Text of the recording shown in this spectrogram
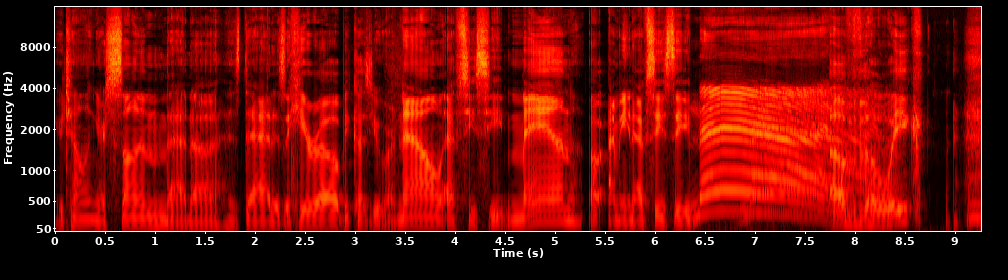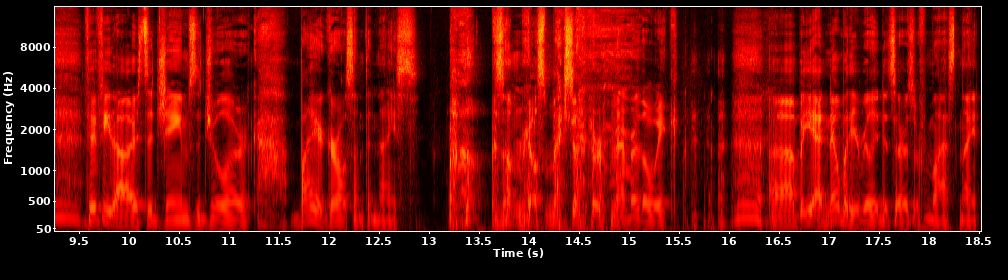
You're telling your son that uh, his dad is a hero because you are now FCC man. Oh, I mean, FCC man of the week. $50 to James the jeweler. God, buy your girl something nice. something real special to remember the week. Uh, but yeah, nobody really deserves it from last night.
